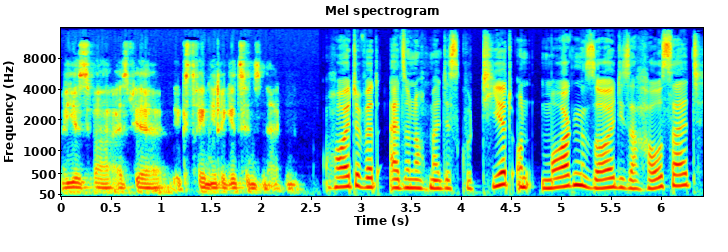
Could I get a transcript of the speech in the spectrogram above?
wie es war, als wir extrem niedrige Zinsen hatten. Heute wird also nochmal diskutiert und morgen soll dieser Haushalt,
